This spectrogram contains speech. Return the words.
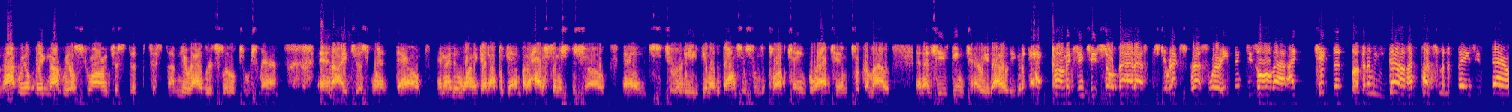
not real big, not real strong, just a, just I'm your average little Jewish man, and I just went down, and I didn't want to get up again, but I had to finish the show, and security, you know, the bouncers from the club came, grabbed him, took him out, and as he's being carried out, he goes, "That comic thinks he's so badass, Mr. Ex Wrestler, he thinks he's all that. I kicked it, look at him, he's down. I punched him in the face, he's down."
